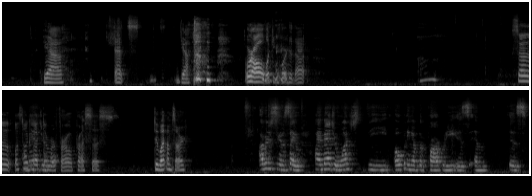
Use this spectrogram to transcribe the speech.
yeah. That's yeah. We're all looking forward to that. Um so let's talk about the what- referral process. Do what? I'm sorry. I was just going to say, I imagine once the opening of the property is im- is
